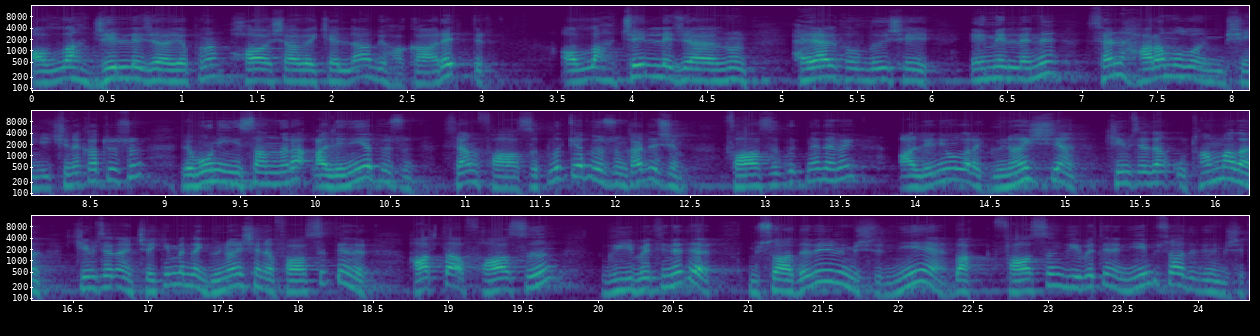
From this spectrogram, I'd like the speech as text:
Allah Celle Celaluhu yapılan haşa ve kella bir hakarettir. Allah Celle Celaluhu'nun helal kıldığı şeyi, emirlerini sen haram olan bir şeyin içine katıyorsun ve bunu insanlara aleni yapıyorsun. Sen fasıklık yapıyorsun kardeşim. Fasıklık ne demek? Aleni olarak günah işleyen, kimseden utanmadan, kimseden çekinmeden günah işleyene fasık denir. Hatta fasığın gıybetine de müsaade verilmiştir. Niye? Bak fasığın gıybetine niye müsaade edilmiştir?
